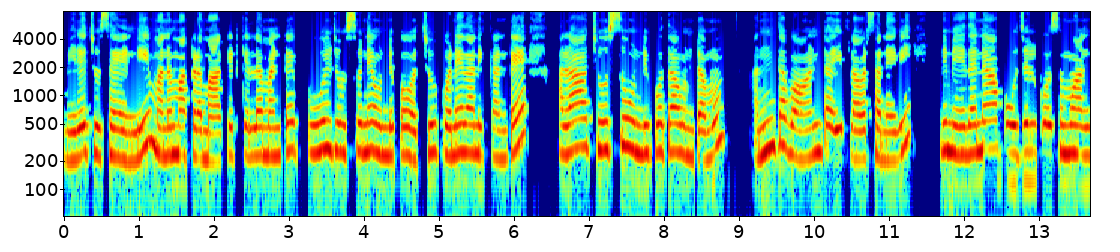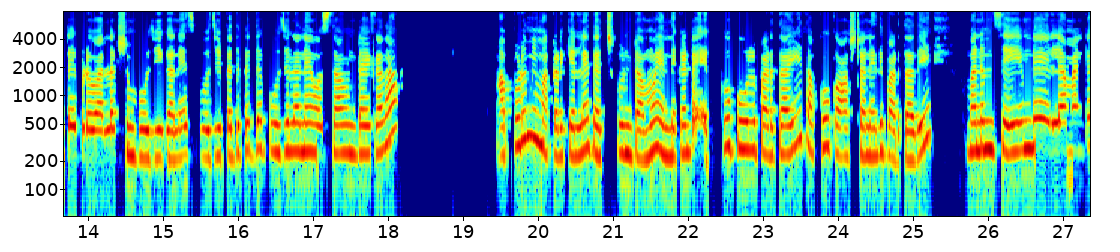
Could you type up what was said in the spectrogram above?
మీరే చూసేయండి. మనం అక్కడ మార్కెట్కి వెళ్ళామంటే పూలు చూస్తూనే ఉండిపోవచ్చు. కొనేదానికంటే అలా చూస్తూ ఉండిపోతూ ఉంటాము. అంత బాగుంటాయి ఫ్లవర్స్ అనేవి. మేము ఏదైనా పూజల కోసము అంటే ఇప్పుడు వరలక్ష్మి పూజ గణేష్ పూజ పెద్ద పెద్ద పూజలు అనేవి వస్తూ ఉంటాయి కదా. అప్పుడు మేము అక్కడికి వెళ్ళే తెచ్చుకుంటాము. ఎందుకంటే ఎక్కువ పూలు పడతాయి తక్కువ కాస్ట్ అనేది పడుతుంది. మనం సేమ్ డే వెళ్ళామంటే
